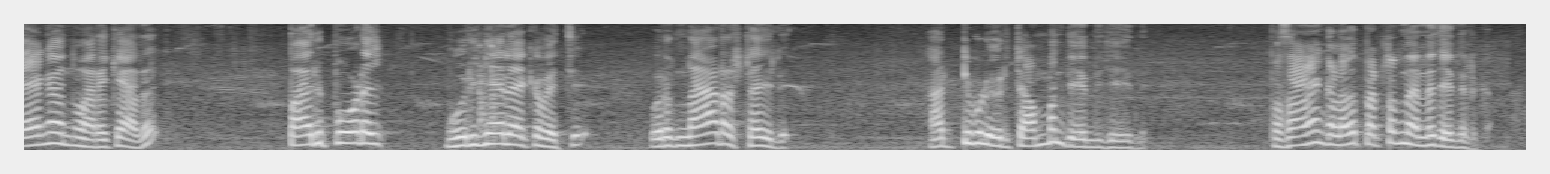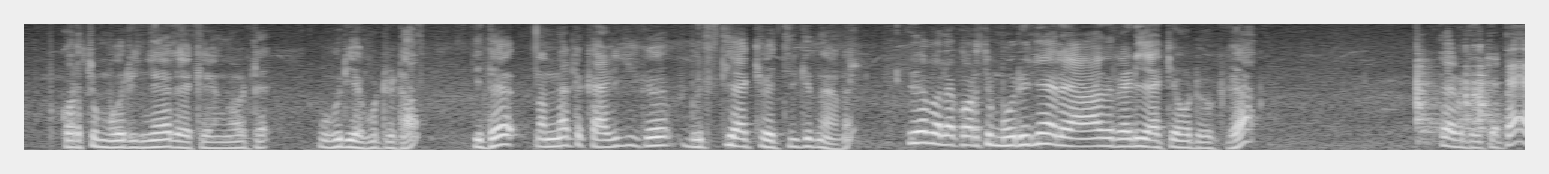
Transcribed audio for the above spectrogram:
തേങ്ങ ഒന്നും അരയ്ക്കാതെ പരിപ്പോടെ മുരിങ്ങയിലൊക്കെ വെച്ച് ഒരു നാടൻ സ്റ്റൈൽ അടിപൊളി ഒരു ചമ്മന്തി എന്ന് ചെയ്യുന്നത് അപ്പോൾ കളത് പെട്ടെന്ന് തന്നെ ചെയ്തെടുക്കാം. കുറച്ച് മുരിങ്ങയിലൊക്കെ അങ്ങോട്ട് ഊരി അങ്ങോട്ട് ഇടാം. ഇത് നന്നായിട്ട് കഴുകി വൃത്തിയാക്കി വെച്ചിരിക്കുന്നതാണ്. ഇതേപോലെ കുറച്ച് മുരിങ്ങയില അത് റെഡിയാക്കി അങ്ങോട്ട് വെക്കുക. ഇതേപോലെ ഇരിക്കട്ടെ.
